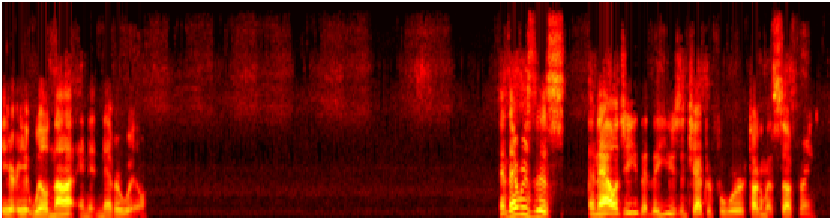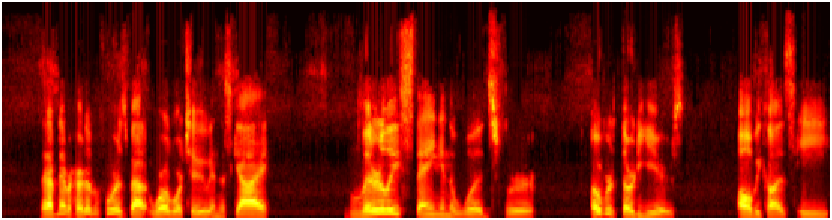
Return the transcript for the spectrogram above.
or it will not, and it never will. And there was this analogy that they use in chapter four, talking about suffering, that I've never heard of before. Is about World War II and this guy literally staying in the woods for over 30 years, all because he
